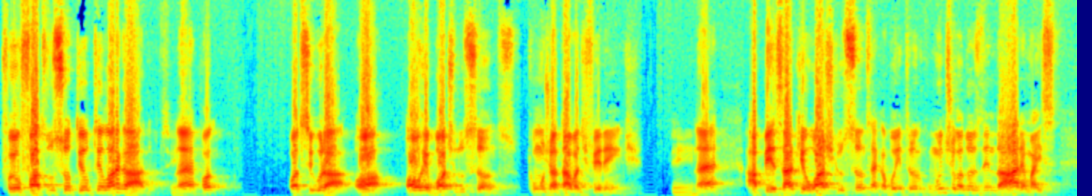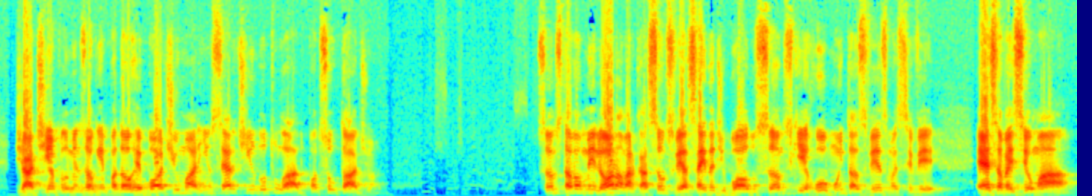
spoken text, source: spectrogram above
foi o fato do Soteudo ter largado, né? Pode, pode segurar. Ó, ó o rebote do Santos, como já estava diferente, Sim. né? Apesar que eu acho que o Santos acabou entrando com muitos jogadores dentro da área, mas já tinha pelo menos alguém para dar o rebote e o Marinho certinho do outro lado. Pode soltar, John. O Santos estava melhor na marcação, você vê a saída de bola do Santos, que errou muitas vezes, mas você vê, essa vai ser uma,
